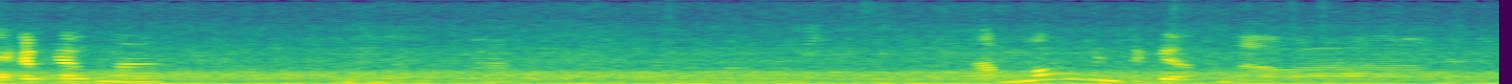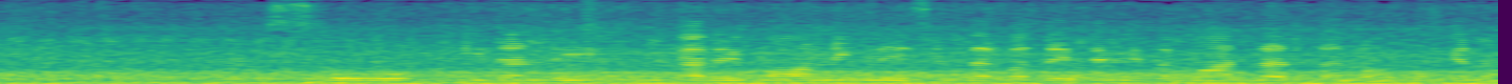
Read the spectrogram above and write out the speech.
ఎక్కడికి వెళ్తున్నా అమ్మమ్మ ఇంటికి వెళ్తున్నావా? సో ఇదండి. ఇంకా రేపు మార్నింగ్ లేచిన తర్వాత అయితే మీతో మాట్లాడతాను. ఓకేనా?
